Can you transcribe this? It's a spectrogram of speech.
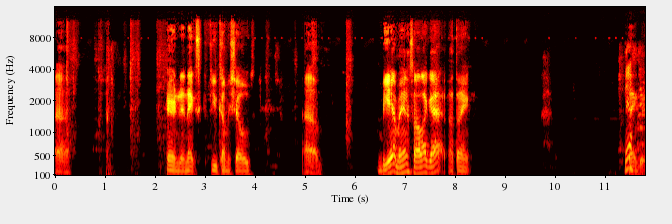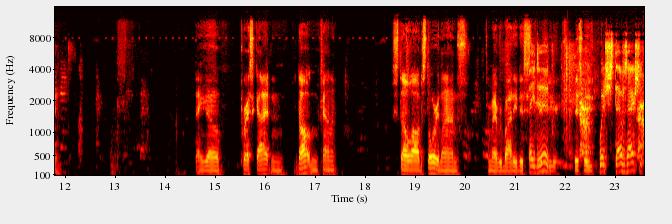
Uh, here in the next few coming shows. Um, but yeah, man, that's all I got. I think. Yeah. Thank you. Thank uh, Prescott and Dalton kind of stole all the storylines from everybody this They this did. year- this week. Which that was actually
